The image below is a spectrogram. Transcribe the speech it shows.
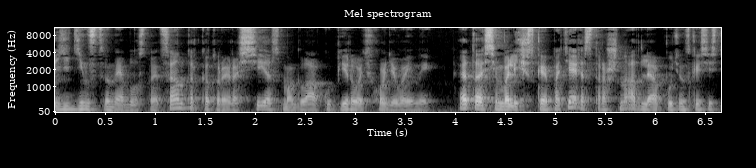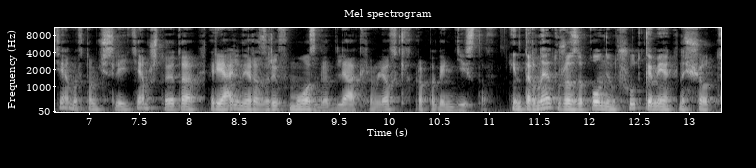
единственный областной центр, который Россия смогла оккупировать в ходе войны. Эта символическая потеря страшна для путинской системы, в том числе и тем, что это реальный разрыв мозга для кремлевских пропагандистов. Интернет уже заполнен шутками насчет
